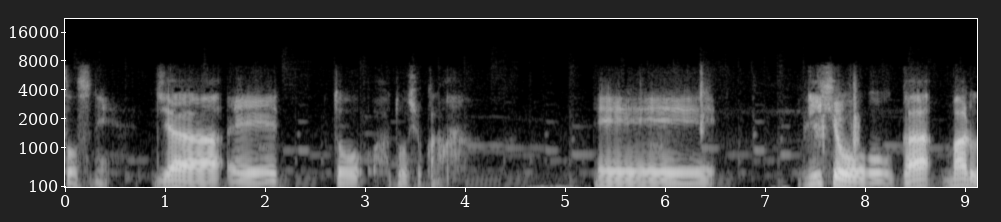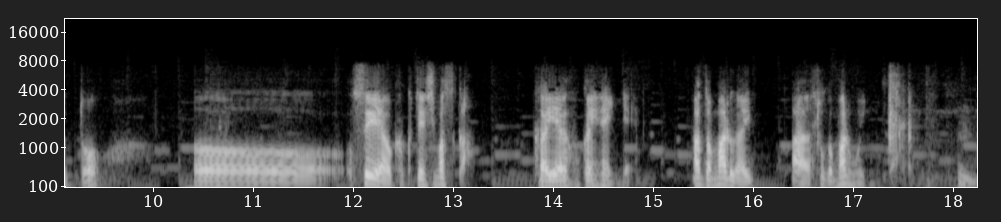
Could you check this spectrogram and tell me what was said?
そうですね。じゃあ、えー、っと、どうしようかな。えー、2票が丸と、おー聖夜を確定しますか外野が他にないんで。あと丸がい、あ、そうか、丸もいる。うん。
